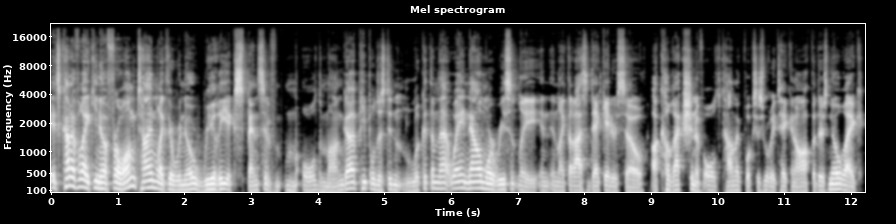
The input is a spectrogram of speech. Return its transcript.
it's kind of like you know, for a long time, like there were no really expensive old manga. People just didn't look at them that way. Now, more recently, in, in like the last decade or so, a collection of old comic books has really taken off. But there's no like,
